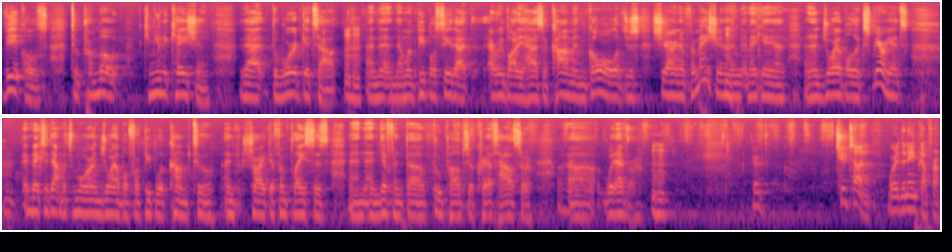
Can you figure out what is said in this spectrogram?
vehicles to promote communication that the word gets out. And then, then when people see that everybody has a common goal of just sharing information and making a, an enjoyable experience it makes it that much more enjoyable for people to come to and try different places and, and different uh, brew pubs or crafts house or uh, whatever. Good. Two ton Where did the name come from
